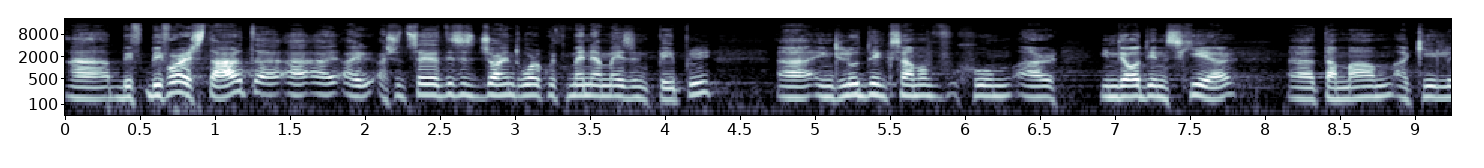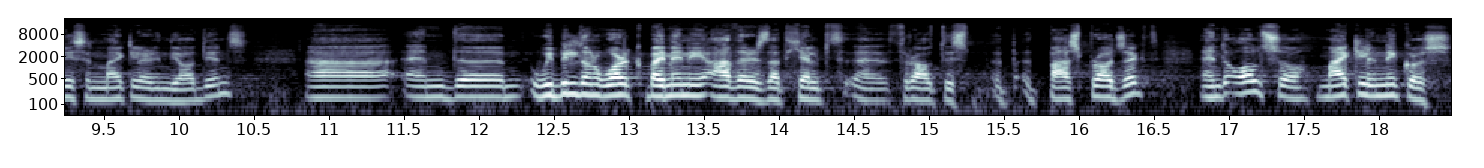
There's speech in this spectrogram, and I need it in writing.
Uh, before I start, uh, I, I, I, should say that this is joint work with many amazing people, uh, including some of whom are in the audience here, Tammam, Achilles, and Michael are in the audience. Uh, and um, we build on work by many others that helped uh, throughout this PaSh project. And also, Michael and Nikos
